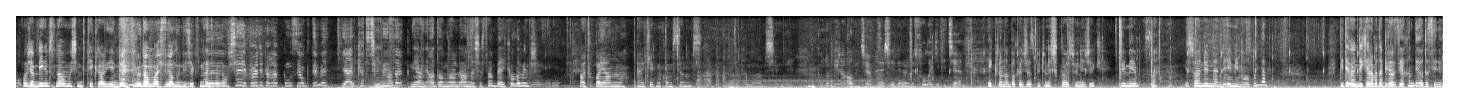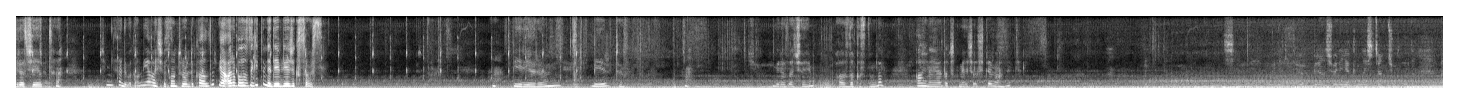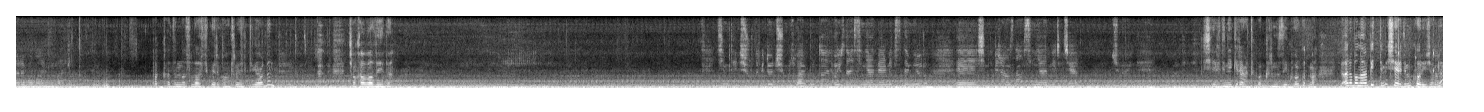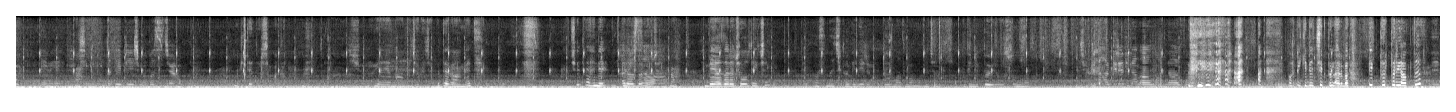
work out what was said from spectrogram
bu- Hocam benim sınavımı şimdi tekrar yeniden sıfırdan başlayalım diyeceksin. Hadi Ee, bakalım. Şey böyle bir hakkımız yok değil mi? Yani kötü Bilmem. çıktıysak. Yani adamlarla anlaşırsan belki olabilir. Artık bayan mı erkek mi komisyonumuz? Tamam şimdi bunu bire alacağım. Her şeyden önce sola gideceğim. Ekrana bakacağız. Bütün ışıklar sönecek. Düğmeye bas. Heh. Söndüğünden de emin oldun mi? Bir de öndeki araba da biraz yakın diye o da seni biraz şey yaptı. Heh. Şimdi hadi bakalım yavaş ve kontrollü kaldır. Ya araba hızlı gittin de debriyajı kısarsın. Heh. Bir yarım, bir tüm. Heh. Biraz açayım. Fazla kıstım değil mi? Aynı ayarda tutmaya çalış. Devam et. Şimdi böyle gidiyorum. Biraz şöyle yakınlaşacağım çünkü burada arabalar var. Bak kadın nasıl lastikleri kontrol etti gördün mü? Evet hocam. Çok havalıydı. Şimdi şurada bir dönüşümüz var. Burada o yüzden sinyal vermek istemiyorum. Ee, şimdi birazdan sinyal vereceğim. Şöyle hafif. Şeridine gir artık bak kırmızıyı korkutma. Arabalar bitti mi şeridimi koruyacağım değil mi? Evet. Şimdi burada debriyajıma basacağım. Gide dursun bakalım. Yaya ne yapacak acaba? Devam et. Şöyle hani biraz da sağa. Heh. Beyaz araç olduğu için Aslında çıkabilirim. Durmadım ama hocam. Bugünlük böyle olsun mu? Çünkü daha bire falan almam lazım. bak ikide çıktın araba bir pır pır yaptı. Evet.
